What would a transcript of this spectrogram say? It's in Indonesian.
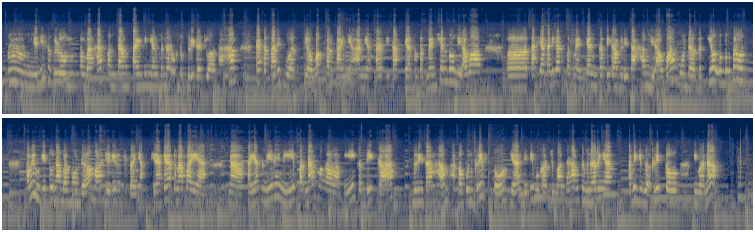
Hmm, jadi sebelum membahas tentang timing yang benar untuk beli dan jual saham, saya tertarik buat jawab pertanyaan yang tadi Tasya sempat mention tuh di awal. Uh, Tasya tadi kan sempat mention ketika beli saham di awal modal kecil untung terus. Tapi begitu nambah modal malah jadi lebih banyak. Kira-kira kenapa ya? Nah, saya sendiri nih pernah mengalami ketika beli saham ataupun kripto ya, jadi bukan cuma saham sebenarnya, tapi juga kripto. Di mana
